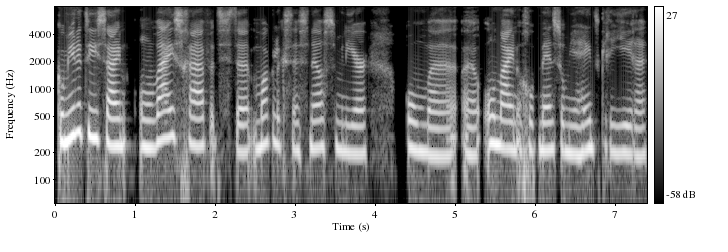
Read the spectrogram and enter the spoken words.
communities zijn onwijs gaaf. Het is de makkelijkste en snelste manier om uh, uh, online een groep mensen om je heen te creëren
